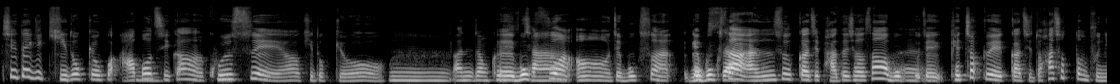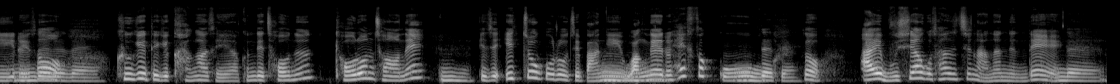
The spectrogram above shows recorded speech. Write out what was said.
시 댁이 기독교고 아버지가 골수예요. 기독교. 음, 완전 네, 목수, 크리스찬. 어, 이제 목수, 안- 그러니까 목사. 목사 안수까지 받으셔서, 목, 네. 이제 개척교회까지도 하셨던 분이라서, 음. 그게 되게 강 하세요. 근데 저는 결혼 전에 음, 이제 이쪽으로 이제 많이 음. 왕래를 했었고, 음. 그래서 아예 무시하고 살진 않았는데, 네.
